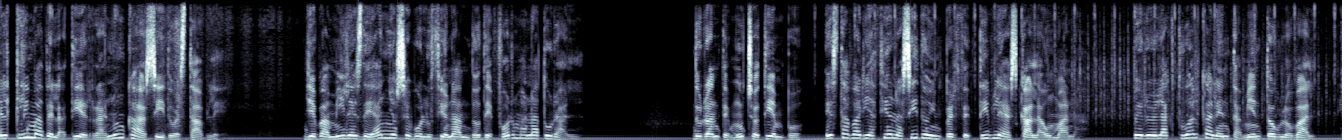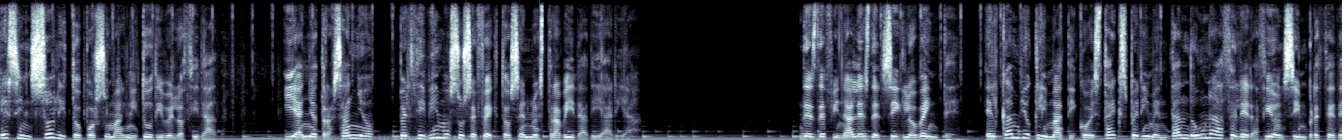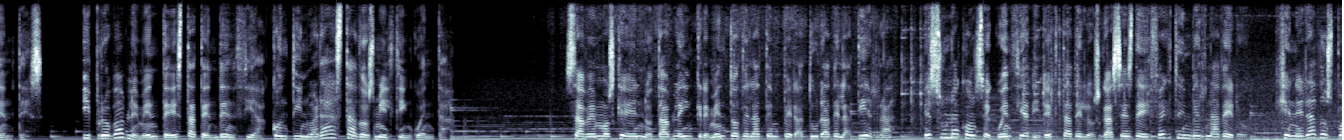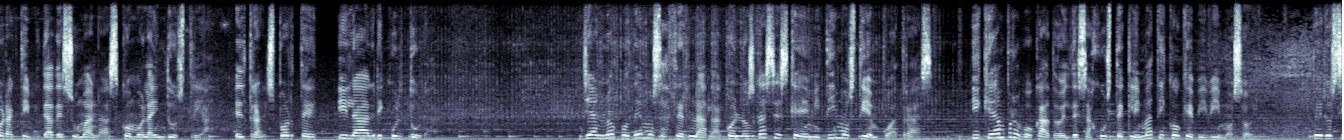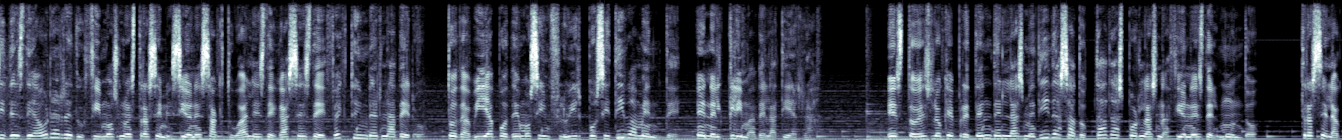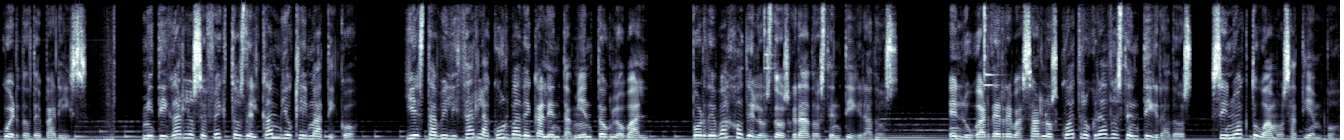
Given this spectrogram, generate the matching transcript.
El clima de la Tierra nunca ha sido estable. Lleva miles de años evolucionando de forma natural. Durante mucho tiempo, esta variación ha sido imperceptible a escala humana. Pero el actual calentamiento global es insólito por su magnitud y velocidad. Y año tras año, percibimos sus efectos en nuestra vida diaria. Desde finales del siglo XX, el cambio climático está experimentando una aceleración sin precedentes y probablemente esta tendencia continuará hasta 2050. Sabemos que el notable incremento de la temperatura de la Tierra es una consecuencia directa de los gases de efecto invernadero generados por actividades humanas como la industria, el transporte y la agricultura. Ya no podemos hacer nada con los gases que emitimos tiempo atrás y que han provocado el desajuste climático que vivimos hoy. Pero si desde ahora reducimos nuestras emisiones actuales de gases de efecto invernadero, todavía podemos influir positivamente en el clima de la Tierra. Esto es lo que pretenden las medidas adoptadas por las naciones del mundo tras el Acuerdo de París. Mitigar los efectos del cambio climático y estabilizar la curva de calentamiento global por debajo de los 2 grados centígrados, en lugar de rebasar los 4 grados centígrados si no actuamos a tiempo.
